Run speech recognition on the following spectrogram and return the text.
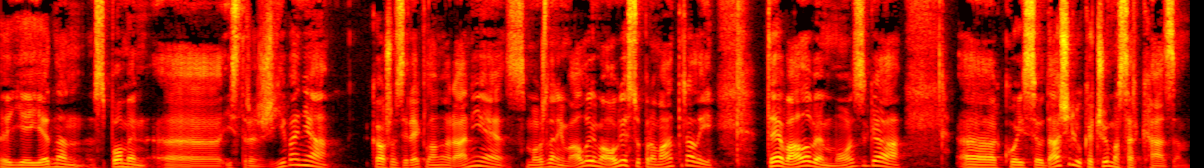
je jedan spomen uh, istraživanja, kao što si rekla ono ranije, s moždanim valovima. Ovdje su promatrali te valove mozga uh, koji se odašilju kad čujemo sarkazam.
